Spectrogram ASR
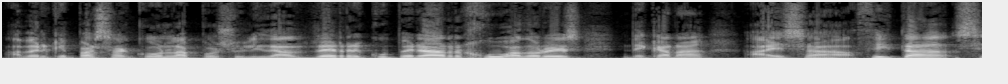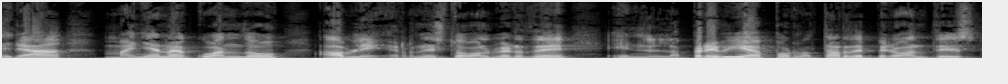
A ver qué pasa con la posibilidad de recuperar jugadores de cara a esa cita. Será mañana cuando hable Ernesto Valverde en la previa por la tarde, pero antes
